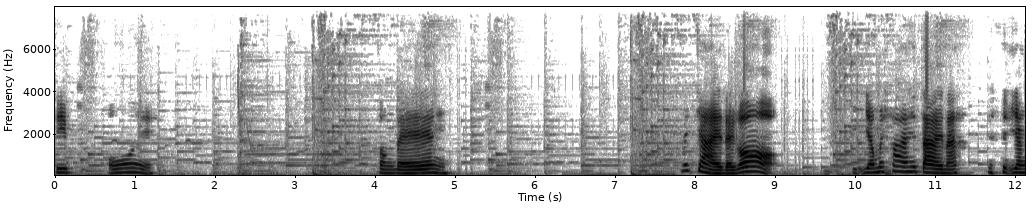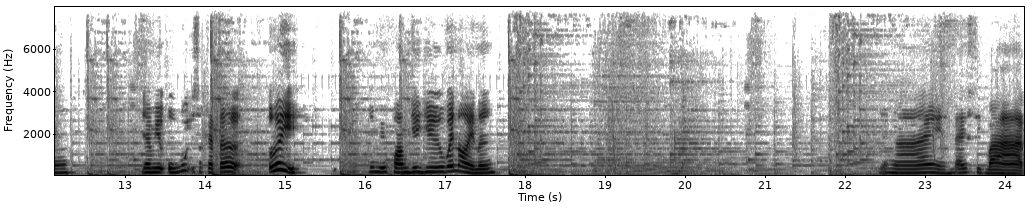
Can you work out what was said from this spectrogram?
สิบโอ้ยทองแดง ไม่จ่ายแต่ก็ ยังไม่ฆ่าให้ตายนะ ยังยังมี อุ้ยสแกตเตอร์ เอ้ย ยังมีความยื้อๆไว้หน่อยนึง ยังไง ได้สิบบาท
